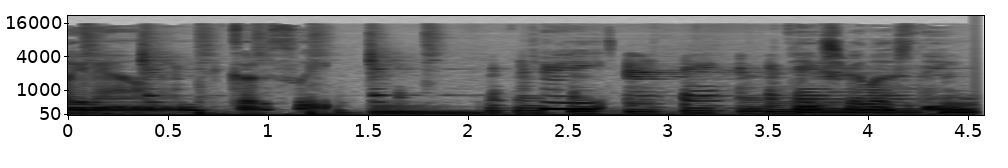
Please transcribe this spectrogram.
lay down and go to sleep. Alright. Thanks for listening.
